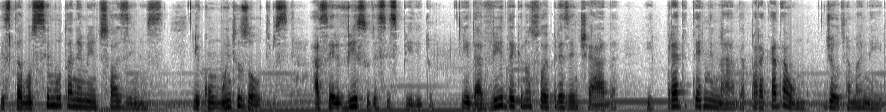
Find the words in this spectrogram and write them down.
Estamos simultaneamente sozinhos e com muitos outros a serviço desse Espírito e da vida que nos foi presenteada e predeterminada para cada um de outra maneira.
